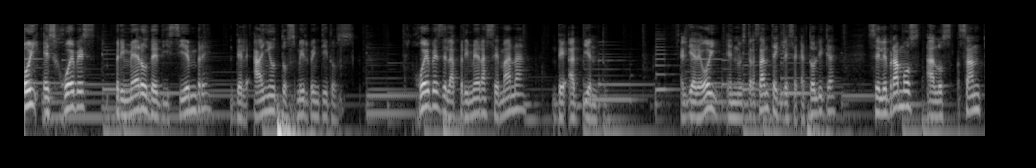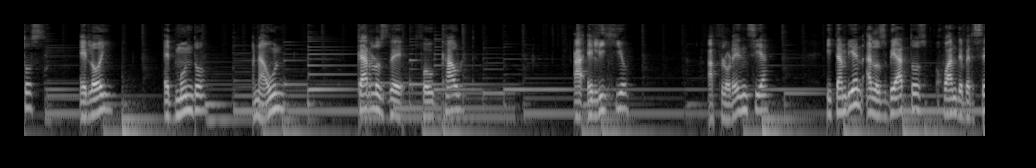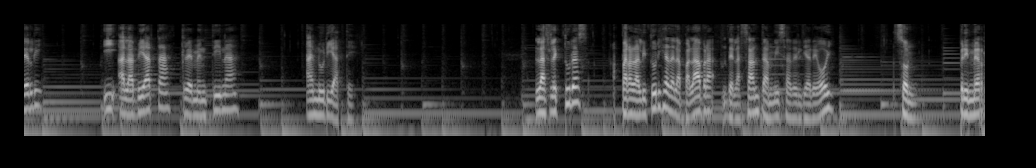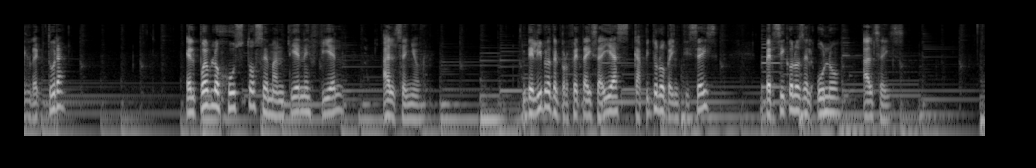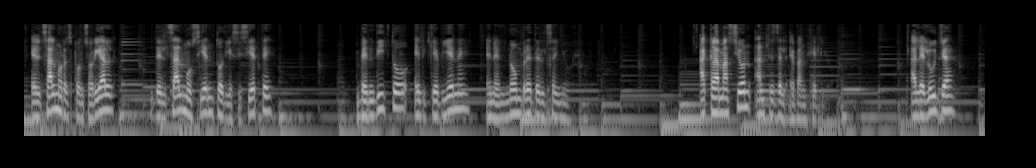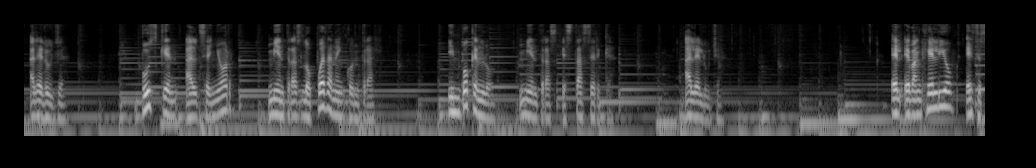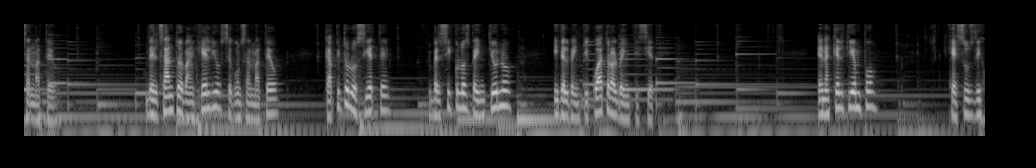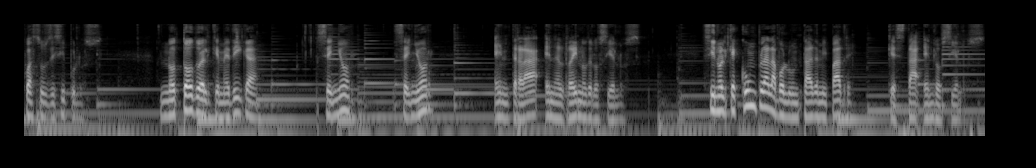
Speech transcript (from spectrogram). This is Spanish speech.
Hoy es jueves primero de diciembre del año 2022, jueves de la primera semana de Adviento. El día de hoy, en nuestra Santa Iglesia Católica, celebramos a los santos Eloy, Edmundo, Naún, Carlos de Foucault, a Eligio, a Florencia y también a los beatos Juan de Berceli y a la beata Clementina Anuriate. Las lecturas para la liturgia de la palabra de la Santa Misa del día de hoy son, primer lectura, el pueblo justo se mantiene fiel al Señor del libro del profeta Isaías capítulo 26 versículos del 1 al 6. El Salmo responsorial del Salmo 117 Bendito el que viene en el nombre del Señor. Aclamación antes del Evangelio. Aleluya, aleluya. Busquen al Señor mientras lo puedan encontrar. Invóquenlo mientras está cerca. Aleluya. El Evangelio es de San Mateo. Del Santo Evangelio según San Mateo, capítulo 7, versículos 21 y del 24 al 27. En aquel tiempo, Jesús dijo a sus discípulos, No todo el que me diga, Señor, Señor, entrará en el reino de los cielos, sino el que cumpla la voluntad de mi Padre, que está en los cielos.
